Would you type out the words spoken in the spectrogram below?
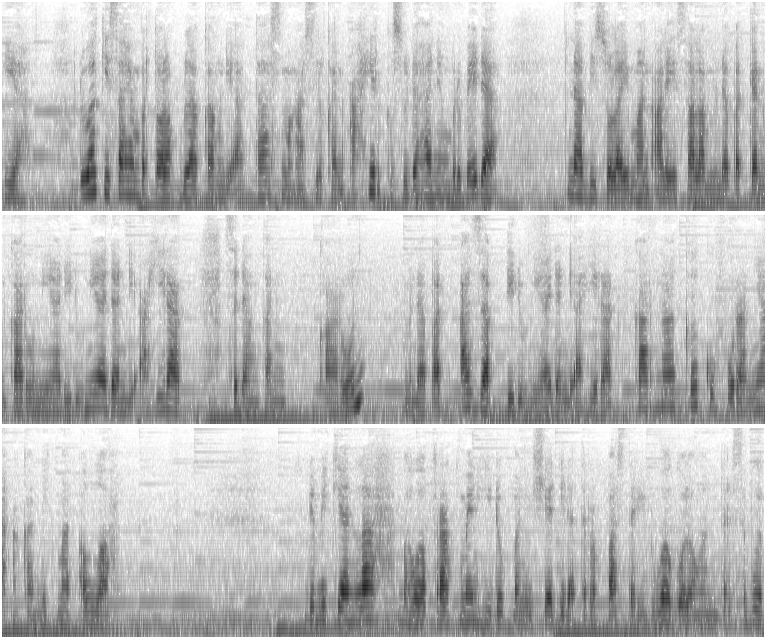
Iya, dua kisah yang bertolak belakang di atas menghasilkan akhir kesudahan yang berbeda. Nabi Sulaiman alaihissalam mendapatkan karunia di dunia dan di akhirat, sedangkan Karun mendapat azab di dunia dan di akhirat karena kekufurannya akan nikmat Allah. Demikianlah bahwa fragmen hidup manusia tidak terlepas dari dua golongan tersebut,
